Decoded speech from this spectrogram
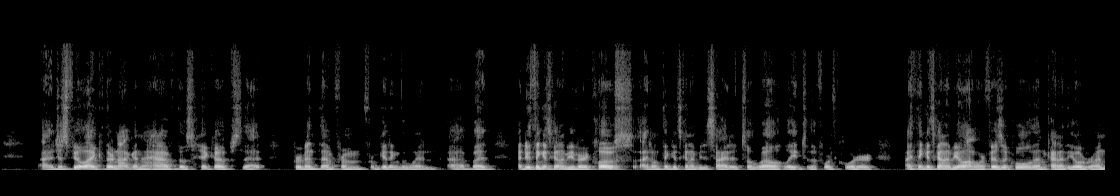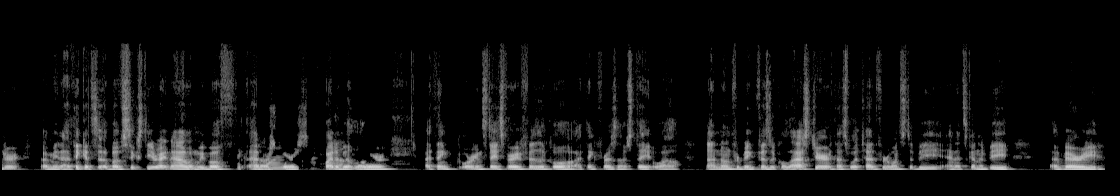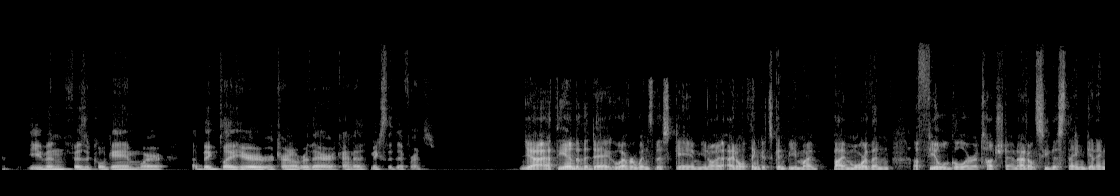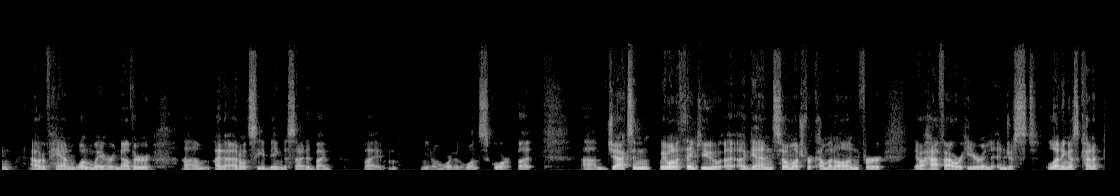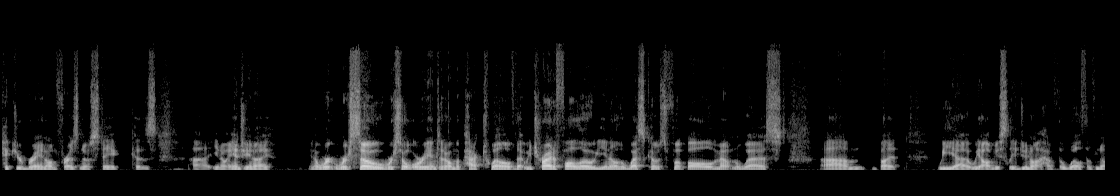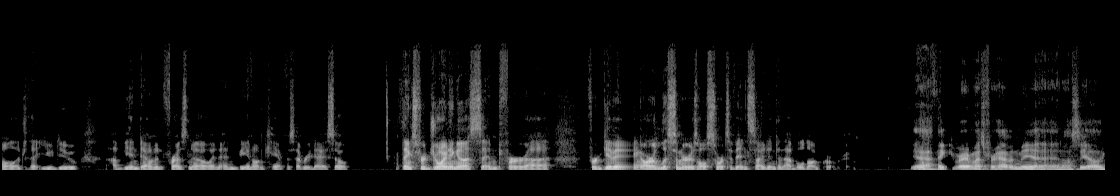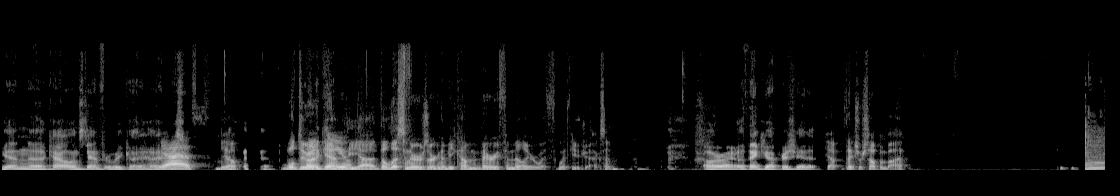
I just feel like they're not going to have those hiccups that prevent them from from getting the win. Uh, but I do think it's going to be very close. I don't think it's going to be decided till well late into the fourth quarter. I think it's going to be a lot more physical than kind of the over under. I mean, I think it's above 60 right now, and we both 61. had our scores quite a bit lower. I think Oregon State's very physical. I think Fresno State, while not known for being physical last year, that's what Tedford wants to be. And it's going to be a very even physical game where a big play here or a turnover there kind of makes the difference. Yeah, at the end of the day, whoever wins this game, you know, I, I don't think it's going to be my by more than a field goal or a touchdown. I don't see this thing getting out of hand one way or another. Um, I, I don't see it being decided by by you know more than one score. But um, Jackson, we want to thank you uh, again so much for coming on for you know half hour here and, and just letting us kind of pick your brain on Fresno State because uh, you know Angie and I, you know we're we're so we're so oriented on the Pac-12 that we try to follow you know the West Coast football, Mountain West, um, but we uh, we obviously do not have the wealth of knowledge that you do uh, being down in Fresno and and being on campus every day. So thanks for joining us and for uh, for giving our listeners all sorts of insight into that Bulldog program. Yeah, thank you very much for having me, and I'll see y'all again, uh, Cal and Stanford week. I, I yes. Just... Yep. We'll do it again. You. The uh, the listeners are going to become very familiar with with you, Jackson. All right. Well, thank you. I appreciate it. Yep. Thanks for stopping by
